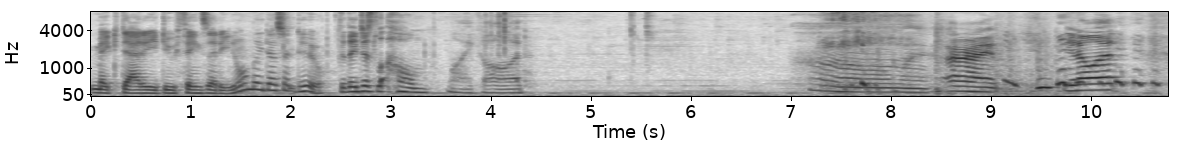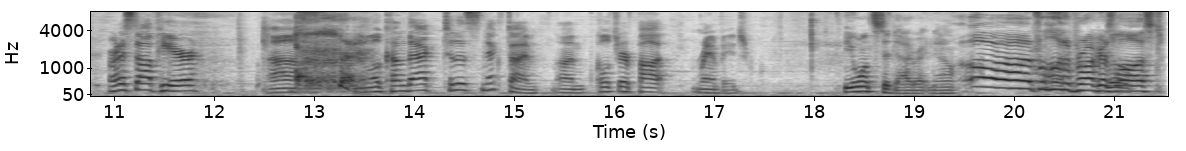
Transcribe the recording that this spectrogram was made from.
make Daddy do things that he normally doesn't do. Did they just? l- Oh my god. Oh my. All right. You know what? We're gonna stop here, um, and we'll come back to this next time on Culture Pot Rampage. He wants to die right now. Oh, that's a lot of progress Well- lost.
